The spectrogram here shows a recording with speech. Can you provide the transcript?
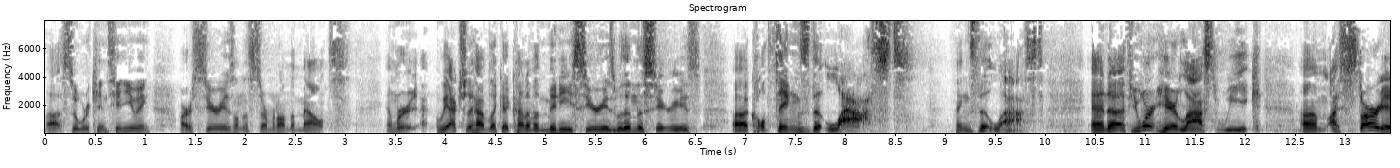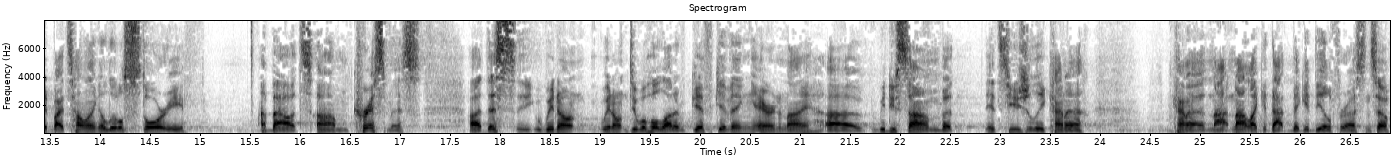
Uh, so we're continuing our series on the Sermon on the Mount, and we're we actually have like a kind of a mini series within the series uh, called "Things That Last." Things that last. And uh, if you weren't here last week, um, I started by telling a little story about um, Christmas. Uh, this we don't we don't do a whole lot of gift giving, Erin and I. Uh, we do some, but it's usually kind of kind of not not like that big a deal for us. And so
